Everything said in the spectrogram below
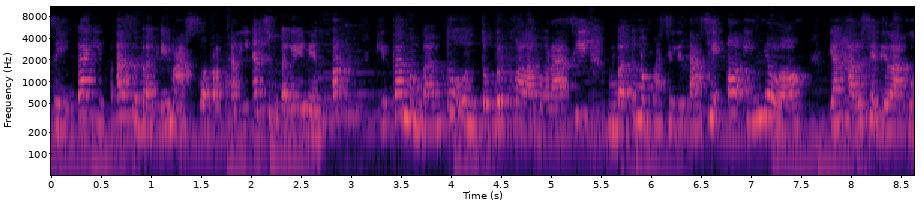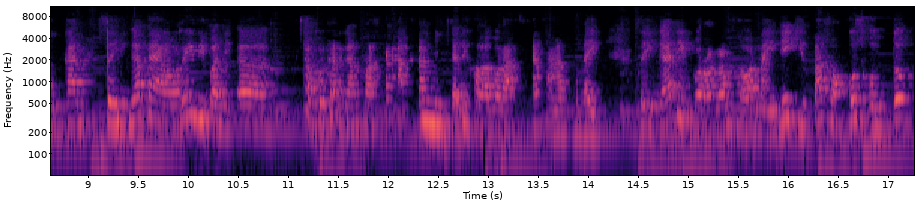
Sehingga kita sebagai mahasiswa pertanian sebagai mentor kita membantu untuk berkolaborasi membantu memfasilitasi oh ini loh yang harusnya dilakukan. Sehingga teori dibanding uh, campurkan dengan praktek akan menjadi kolaborasi yang sangat baik. Sehingga di program Sawarna ini kita fokus untuk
